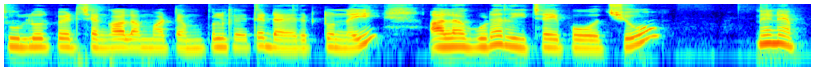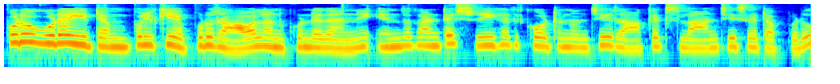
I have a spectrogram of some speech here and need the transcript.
సూళ్ళూరుపేట చెంగాలమ్మ టెంపుల్కి అయితే డైరెక్ట్ ఉన్నాయి. అలా కూడా రీచ్ అయిపోవచ్చు. నేను ఎప్పుడూ కూడా ఈ టెంపుల్‌కి ఎప్పుడు రావాలనుకునేదాన్ని. ఎందుకంటే శ్రీహరికోట నుంచి రాకెట్స్ లాంచ్ చేసేటప్పుడు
